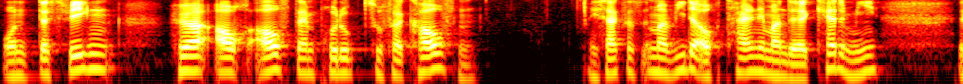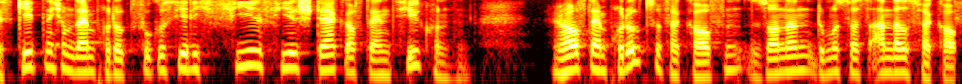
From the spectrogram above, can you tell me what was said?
Und deswegen hör auch auf, dein Produkt zu verkaufen. Ich sage das immer wieder auch Teilnehmern der Academy. Es geht nicht um dein Produkt. Fokussiere dich viel, viel stärker auf deinen Zielkunden. Hör auf, dein Produkt zu verkaufen, sondern du musst was anderes verkaufen.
